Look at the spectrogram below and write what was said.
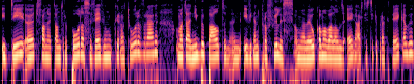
idee uit vanuit Antropo dat ze vijf jonge curatoren vragen, omdat dat niet bepaald een, een, evident profiel is. Omdat wij ook allemaal wel onze eigen artistieke praktijk hebben,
